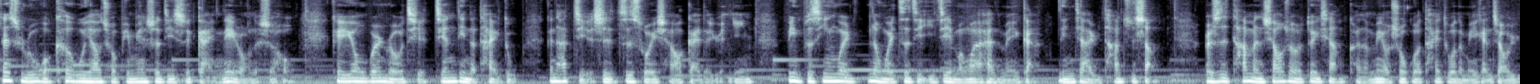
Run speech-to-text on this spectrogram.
但是如果客户要求平面设计师改内容的时候，可以用温柔且坚定的态度跟他解释之所以想要改的原因，并不是因为认为自己一介门外汉的美感凌驾于他之上，而是他们销售的对象可能没有受过太多的美感教育，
